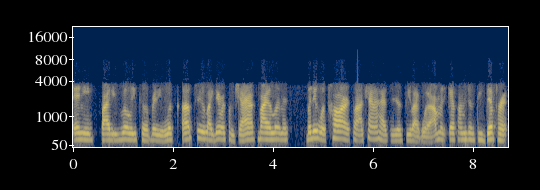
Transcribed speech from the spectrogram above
anybody really to really look up to. Like, there were some jazz violinists, but it was hard. So I kind of had to just be like, well, I'm gonna guess I'm gonna just be different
